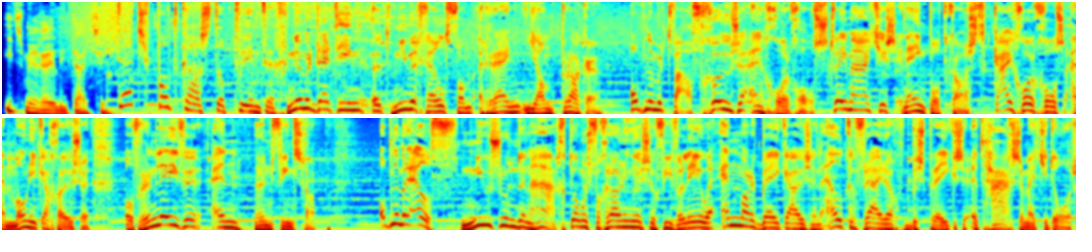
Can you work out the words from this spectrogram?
iets meer realiteitszin. Dutch Podcast op 20. Nummer 13, het nieuwe geld van Rijn-Jan Prakke. Op nummer 12, Geuze en Gorgels. Twee maatjes in één podcast. Kai Gorgels en Monica Geuze. Over hun leven en hun vriendschap. Op nummer 11, Nieuwsroom Den Haag. Thomas van Groningen, Sofie van Leeuwen en Mark Beekhuis. En elke vrijdag bespreken ze het Haagse met je door.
